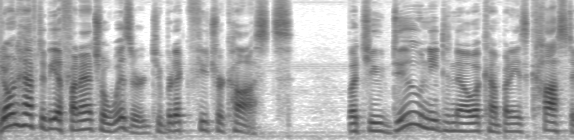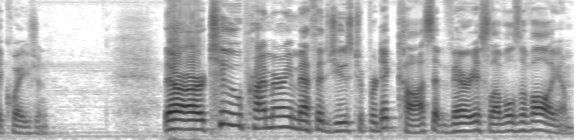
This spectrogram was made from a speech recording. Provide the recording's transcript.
don't have to be a financial wizard to predict future costs, but you do need to know a company's cost equation. There are two primary methods used to predict costs at various levels of volume.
